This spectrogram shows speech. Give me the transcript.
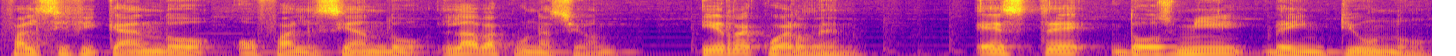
falsificando o falseando la vacunación. Y recuerden, este 2021,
